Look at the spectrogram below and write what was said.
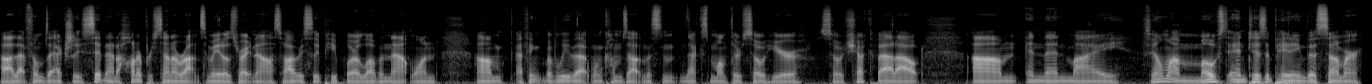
Uh, that film's actually sitting at 100% on Rotten Tomatoes right now, so obviously people are loving that one. Um, I think I believe that one comes out in this next month or so here, so check that out. Um, and then my film I'm most anticipating this summer,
